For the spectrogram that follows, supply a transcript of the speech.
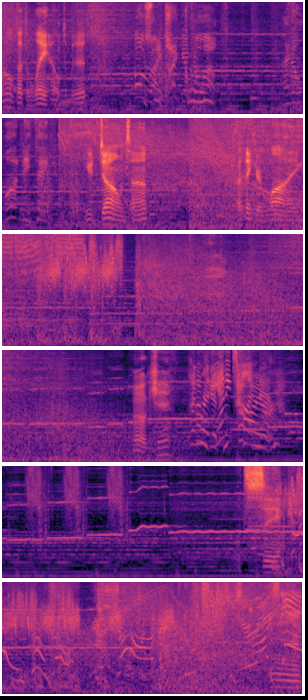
Well, that delay helped a bit. I don't want anything. You don't, huh? I think you're lying. Okay. I'm ready anytime now! See. And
